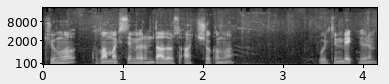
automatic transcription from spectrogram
Q'mu kullanmak istemiyorum. Daha doğrusu artçı şokumu. Ultimi bekliyorum.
